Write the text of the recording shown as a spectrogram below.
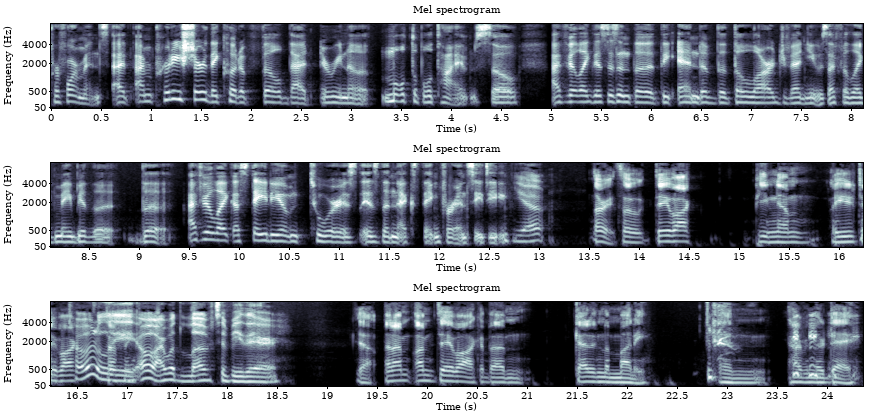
performance. I, I'm pretty sure they could have filled that arena multiple times. So I feel like this isn't the the end of the the large venues. I feel like maybe the the I feel like a stadium tour is is the next thing for NCT. Yep. All right, so Daebak, PNM, are you Daebak? Totally. Stephanie? Oh, I would love to be there. Yeah, and I'm I'm Daebak, and then getting the money and having their day.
